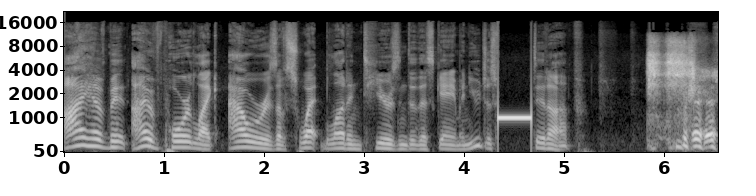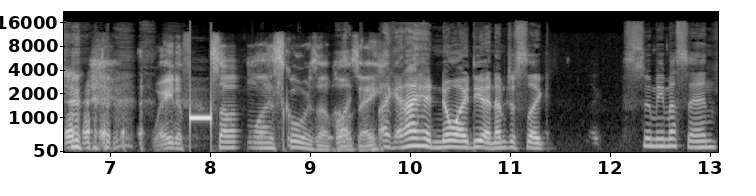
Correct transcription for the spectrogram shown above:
I have been I have poured like hours of sweat, blood, and tears into this game, and you just it up. Way to f- someone's scores up, Jose. Like, and I had no idea, and I'm just like, sumimasen.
